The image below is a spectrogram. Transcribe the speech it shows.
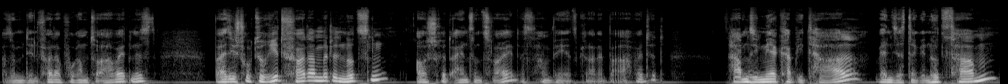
also mit den Förderprogrammen zu arbeiten, ist, weil sie strukturiert Fördermittel nutzen, aus Schritt 1 und 2, das haben wir jetzt gerade bearbeitet, haben sie mehr Kapital, wenn sie es dann genutzt haben,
